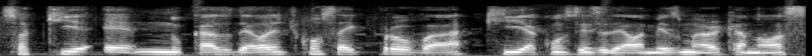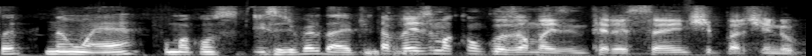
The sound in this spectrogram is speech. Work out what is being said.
só que é, no caso dela a gente consegue provar que a consciência dela, mesmo maior que a nossa, não é uma consciência de verdade. Então, Talvez uma conclusão mais interessante, partindo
